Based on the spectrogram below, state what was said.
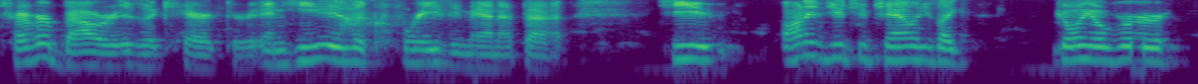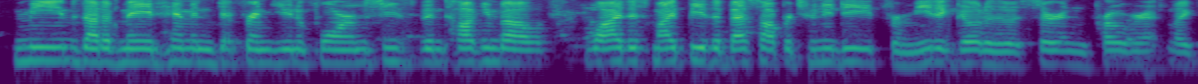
Trevor Bauer is a character, and he is a crazy man at that. He on his YouTube channel, he's like going over memes that have made him in different uniforms. He's been talking about why this might be the best opportunity for me to go to a certain program, like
